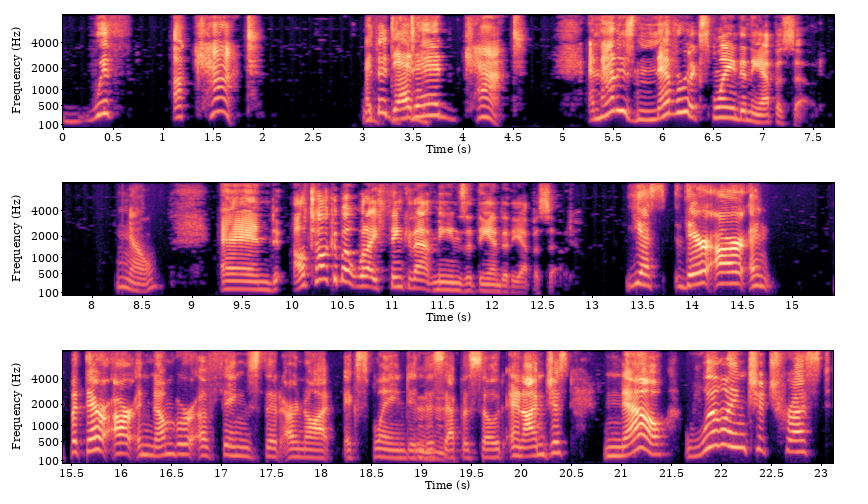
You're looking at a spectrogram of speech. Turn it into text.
with a cat. With a, a dead, dead cat. And that is never explained in the episode. No. And I'll talk about what I think that means at the end of the episode. Yes, there are and but there are a number of things that are not explained in mm-hmm. this episode and I'm just now willing to trust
